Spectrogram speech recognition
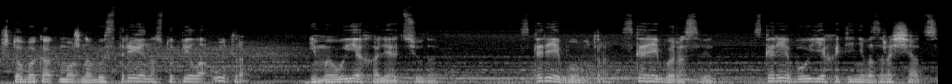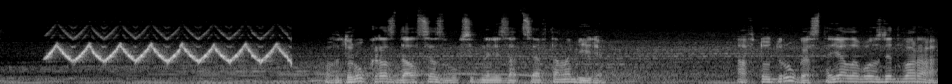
чтобы как можно быстрее наступило утро – и мы уехали отсюда. Скорее бы утро, скорее бы рассвет, скорее бы уехать и не возвращаться. Вдруг раздался звук сигнализации автомобиля. Авто друга стояло возле двора,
